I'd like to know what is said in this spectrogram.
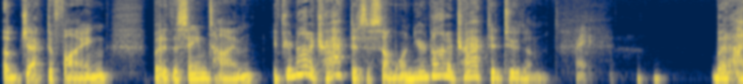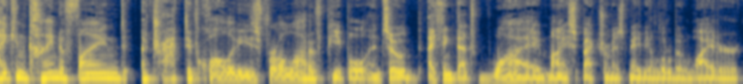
objectifying, but at the same time, if you're not attracted to someone, you're not attracted to them but I can kind of find attractive qualities for a lot of people. And so I think that's why my spectrum is maybe a little bit wider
